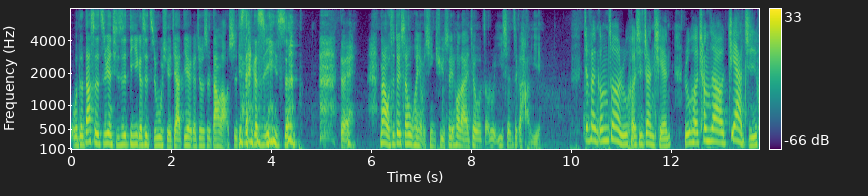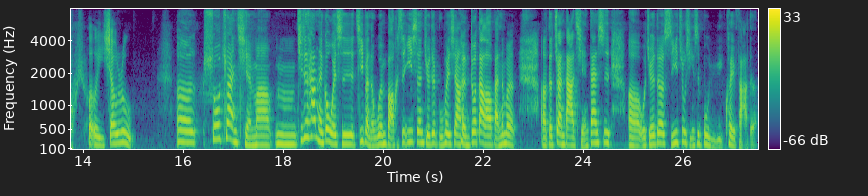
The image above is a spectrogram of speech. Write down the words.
我的当时的志愿其实第一个是植物学家，第二个就是当老师，第三个是医生。对，那我是对生物很有兴趣，所以后来就走入医生这个行业。这份工作如何是赚钱？如何创造价值或收入？呃，说赚钱吗？嗯，其实它能够维持基本的温饱，可是医生绝对不会像很多大老板那么呃的赚大钱。但是呃，我觉得食衣住行是不予匮乏的。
